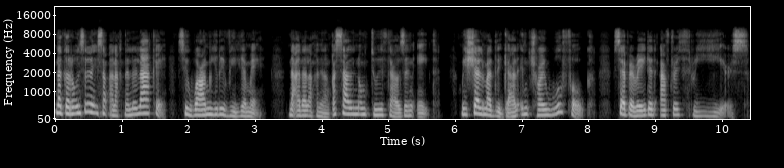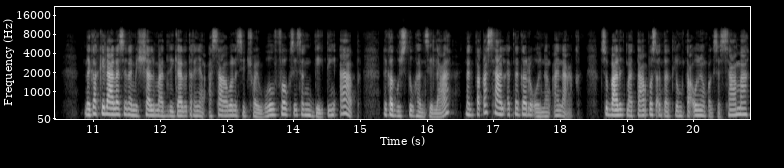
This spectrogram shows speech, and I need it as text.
Nagkaroon sila ng isang anak na lalaki, si Wami Revillame. Naalala ang kanilang kasal noong 2008. Michelle Madrigal and Troy Woolfolk separated after three years. Nagkakilala sila Michelle Madrigal at kanyang asawa na si Troy Woolfolk sa isang dating app. Nagkagustuhan sila, nagpakasal at nagkaroon ng anak. Subalit matapos ang tatlong taon ng pagsasama,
